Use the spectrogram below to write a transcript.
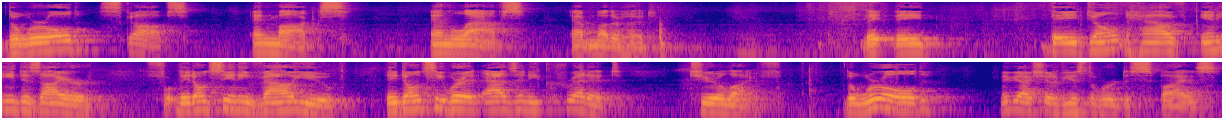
the world scoffs and mocks and laughs at motherhood. They, they, they don't have any desire, for, they don't see any value, they don't see where it adds any credit to your life. The world, maybe I should have used the word despise.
